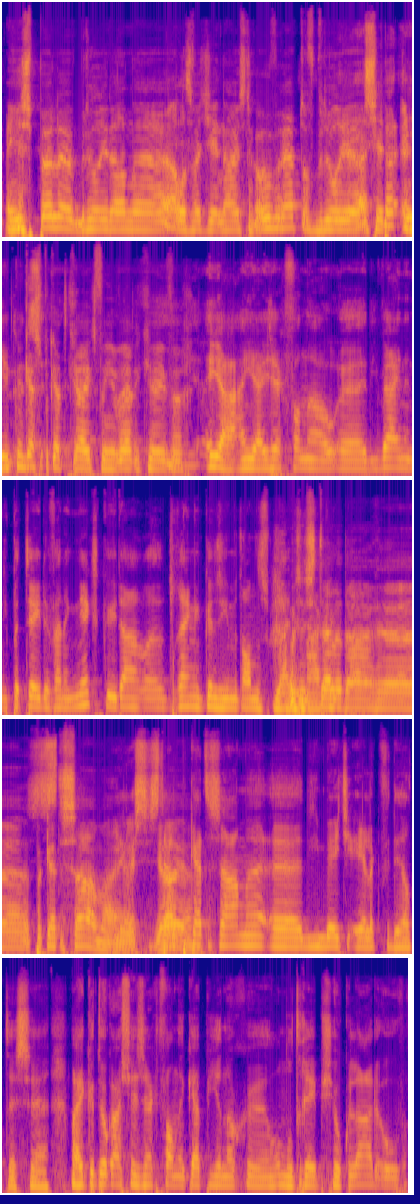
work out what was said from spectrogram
En je spullen, bedoel je dan uh, alles wat je in huis nog over hebt? Of bedoel je als je een je kerstpakket krijgt van je werkgever? Ja, en jij zegt van nou, uh, die wijn en die paté, daar vind ik niks. Kun je daar uh, brengen, kunnen ze iemand anders blijven maken. Maar ze stellen daar pakketten samen eigenlijk? ze stellen ja, pakketten samen die een beetje eerlijk verdeeld is. maar je kunt ook als je zegt van ik heb hier nog 100 repen chocolade over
